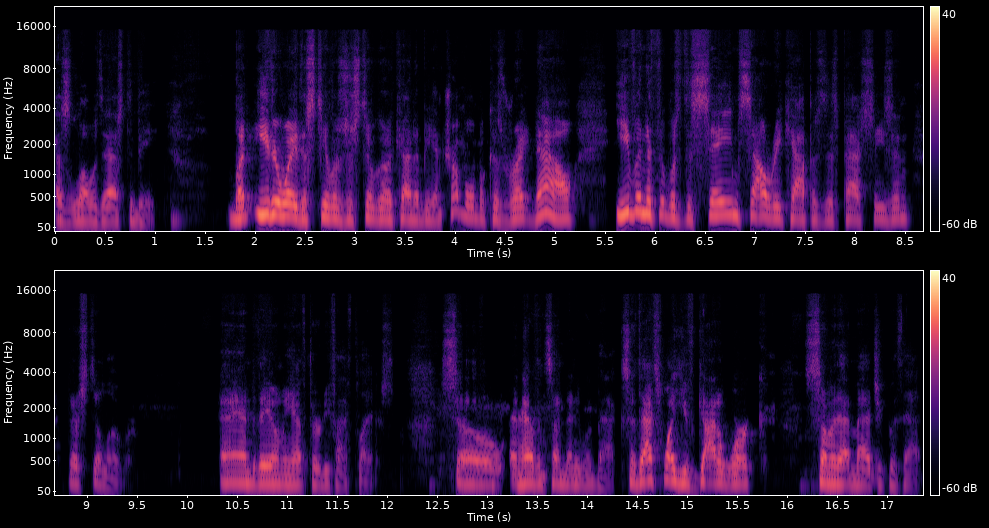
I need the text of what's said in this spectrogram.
as low as it has to be. But either way, the Steelers are still going to kind of be in trouble because right now, even if it was the same salary cap as this past season, they're still over. And they only have 35 players. So, and haven't signed anyone back. So that's why you've got to work some of that magic with that.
